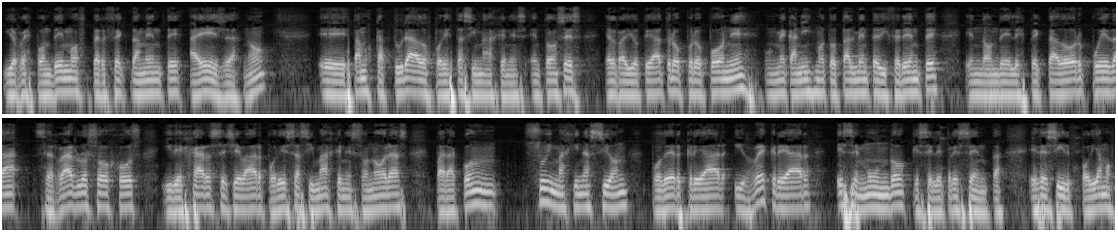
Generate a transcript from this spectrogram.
y respondemos perfectamente a ellas, ¿no? Eh, estamos capturados por estas imágenes. Entonces, el radioteatro propone un mecanismo totalmente diferente en donde el espectador pueda cerrar los ojos y dejarse llevar por esas imágenes sonoras para con su imaginación poder crear y recrear ese mundo que se le presenta. Es decir, podríamos,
